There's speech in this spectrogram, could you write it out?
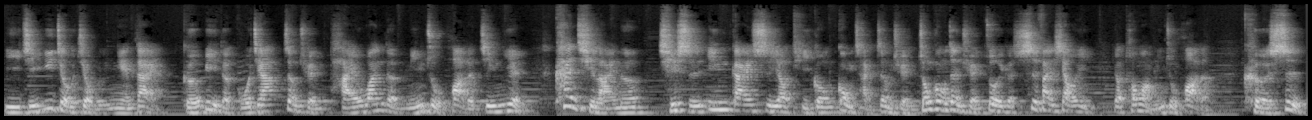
以及一九九零年代隔壁的国家政权台湾的民主化的经验，看起来呢，其实应该是要提供共产政权、中共政权做一个示范效应，要通往民主化的。可是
